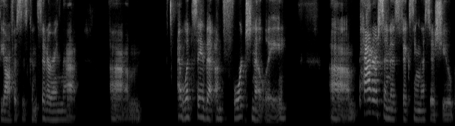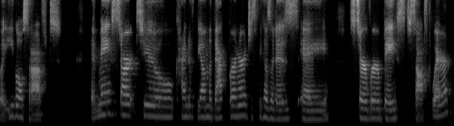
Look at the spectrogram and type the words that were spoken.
the office is considering that um, I would say that unfortunately, um, Patterson is fixing this issue, but Eaglesoft, it may start to kind of be on the back burner just because it is a server based software.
